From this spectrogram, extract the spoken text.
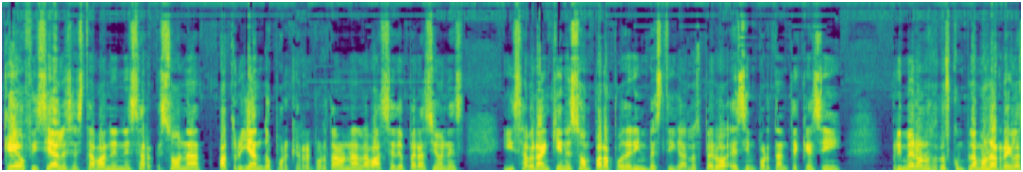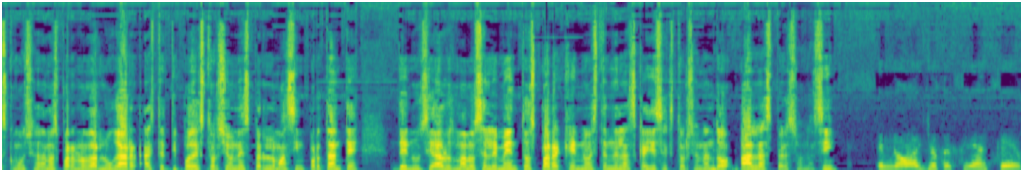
qué oficiales estaban en esa zona patrullando porque reportaron a la base de operaciones y sabrán quiénes son para poder investigarlos. Pero es importante que sí, primero nosotros cumplamos las reglas como ciudadanos para no dar lugar a este tipo de extorsiones, pero lo más importante, denunciar a los malos elementos para que no estén en las calles extorsionando a las personas, ¿sí? Eh, no, ellos decían que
